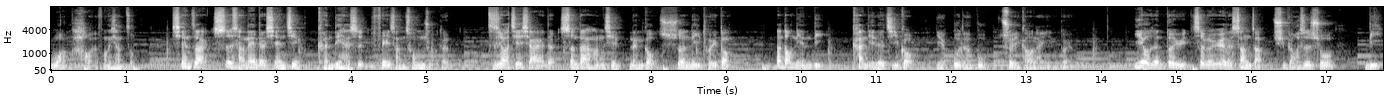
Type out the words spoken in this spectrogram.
往好的方向走？现在市场内的现金肯定还是非常充足的，只要接下来的圣诞行情能够顺利推动，那到年底看跌的机构也不得不追高来应对。也有人对于这个月的上涨去表示说，离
